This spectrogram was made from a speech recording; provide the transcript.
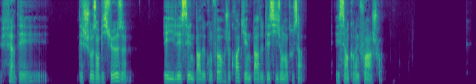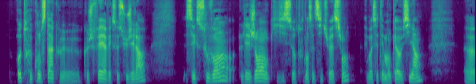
faire des, des choses ambitieuses et y laisser une part de confort, je crois qu'il y a une part de décision dans tout ça. Et c'est encore une fois un choix. Autre constat que, que je fais avec ce sujet-là, c'est que souvent, les gens qui se retrouvent dans cette situation, et moi c'était mon cas aussi, hein, euh,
